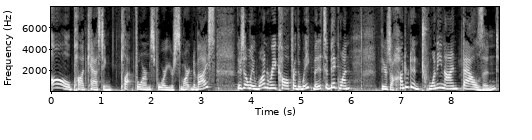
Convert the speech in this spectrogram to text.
all podcasting platforms for your smart device. There's only one recall for the week, but it's a big one. There's 129,000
